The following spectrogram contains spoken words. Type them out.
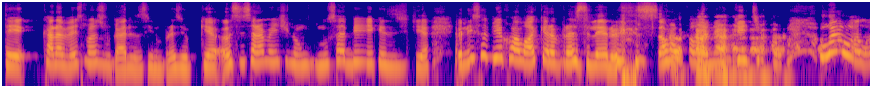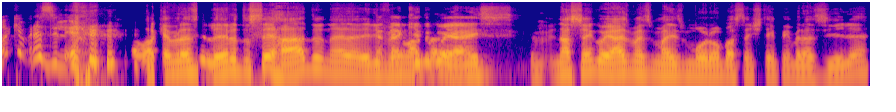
ter cada vez mais lugares assim no Brasil, porque eu sinceramente não, não sabia que existia. Eu nem sabia que o Alok era brasileiro. Só falando em que, tipo, ué, o Alok é brasileiro. O Alok é brasileiro do Cerrado, né? Ele é veio aqui do pra... Goiás. Nasceu em Goiás, mas, mas morou bastante tempo em Brasília.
